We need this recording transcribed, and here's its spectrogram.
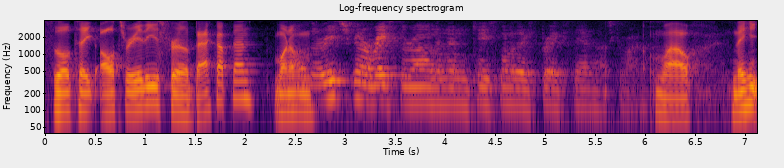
So they'll take all three of these for a backup then? One of them? they're each going to race their own, and then in case one of theirs breaks, they have Husqvarna. Wow. They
